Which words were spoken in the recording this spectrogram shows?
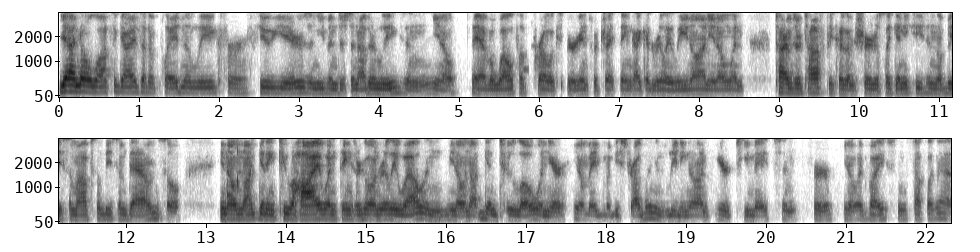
Yeah, I know lots of guys that have played in the league for a few years and even just in other leagues. And, you know, they have a wealth of pro experience, which I think I could really lean on, you know, when times are tough, because I'm sure just like any season, there'll be some ups, there'll be some downs. So, you know, I'm not getting too high when things are going really well and, you know, not getting too low when you're, you know, maybe maybe struggling and leaning on your teammates and for, you know, advice and stuff like that.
